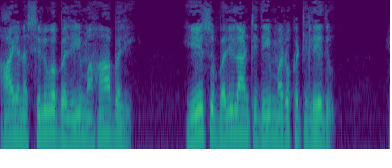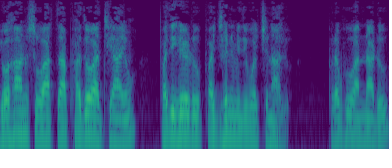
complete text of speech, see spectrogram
ఆయన శిలువ బలి మహాబలి. యేసు బలిలాంటిది మరొకటి లేదు. యోహాను సువార్త పదో అధ్యాయం పదిహేడు పద్దెనిమిది వచనాలు. ప్రభు అన్నాడు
